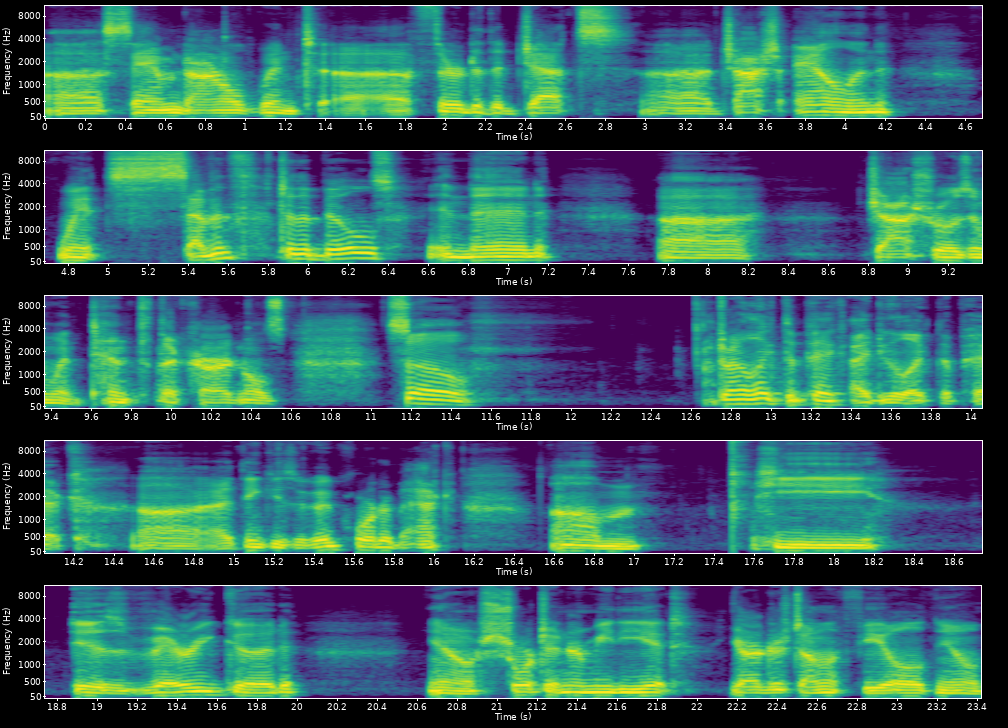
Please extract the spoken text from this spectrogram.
Uh, Sam Darnold went uh, third to the Jets. Uh, Josh Allen went seventh to the Bills, and then uh, Josh Rosen went tenth to the Cardinals. So, do I like the pick? I do like the pick. Uh, I think he's a good quarterback. Um, he is very good. You know, short to intermediate yardage down the field. You know,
